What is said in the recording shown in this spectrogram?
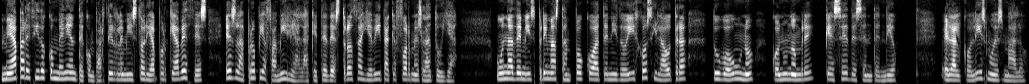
Me ha parecido conveniente compartirle mi historia porque a veces es la propia familia la que te destroza y evita que formes la tuya. Una de mis primas tampoco ha tenido hijos y la otra tuvo uno con un hombre que se desentendió. El alcoholismo es malo,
